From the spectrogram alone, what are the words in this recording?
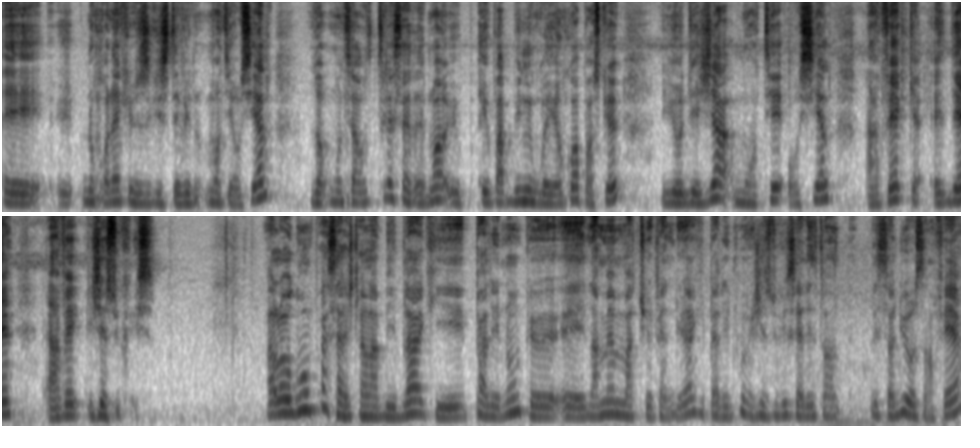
et nous connaissons que Jésus-Christ est venu monter au ciel, donc, mon très certainement, il pas bien nous encore parce que il a déjà monté au ciel avec, avec Jésus-Christ. Alors, un passage dans la Bible qui parle nous que, dans même Matthieu 22, qui parle nous que Jésus-Christ est descendu aux enfers,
